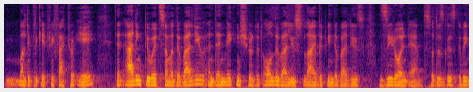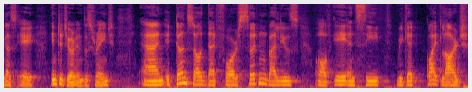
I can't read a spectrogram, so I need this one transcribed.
multiplicatory factor a then adding to it some other value and then making sure that all the values lie between the values 0 and m. So this is giving us a integer in this range and it turns out that for certain values of a and c we get quite large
